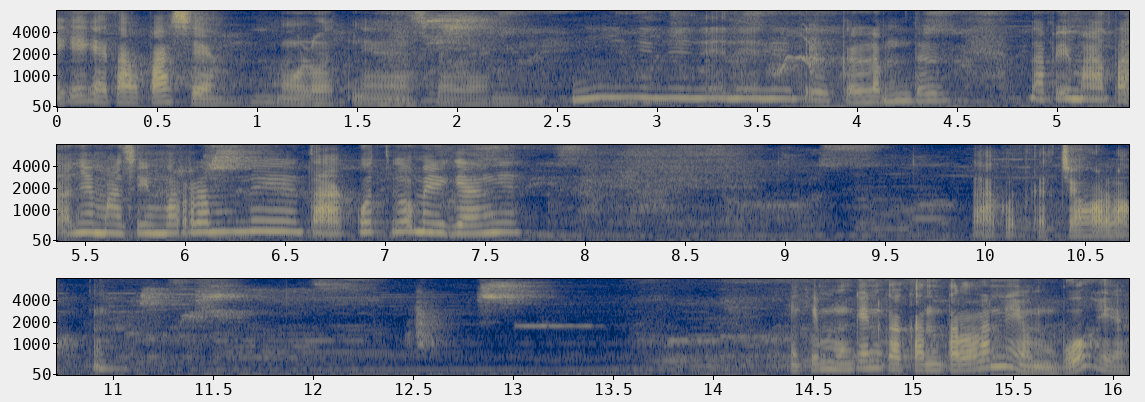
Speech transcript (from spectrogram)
Ini kayak tapas ya mulutnya ini, tuh gelem tuh. Tapi matanya masih merem nih. Takut gue megangnya. Takut kecolok. Ini mungkin kekentelan ya mboh ya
